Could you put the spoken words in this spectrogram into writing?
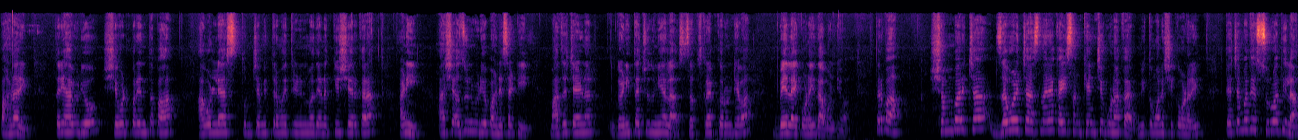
पाहणार आहे. तरी हा व्हिडिओ शेवटपर्यंत पहा. आवडल्यास तुमच्या मित्रमैत्रिणींमध्ये नक्कीच शेअर करा. आणि असे अजून व्हिडिओ पाहण्यासाठी माझं चॅनल गणिताची दुनियाला सबस्क्राईब करून ठेवा. बेल आयकॉनही दाबून ठेवा. तर पहा शंभरच्या जवळच्या असणाऱ्या काही संख्यांचे गुणाकार मी तुम्हाला शिकवणार आहे. त्याच्यामध्ये सुरुवातीला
